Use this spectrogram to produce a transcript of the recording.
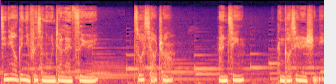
今天要跟你分享的文章来自于左小壮，南京，很高兴认识你。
